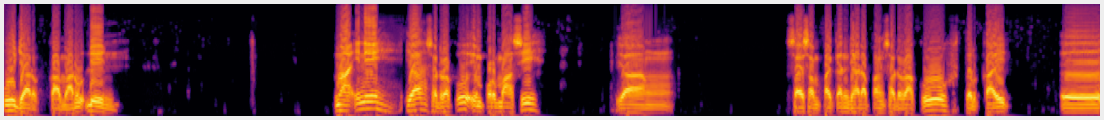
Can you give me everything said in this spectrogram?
ujar Kamarudin. Nah ini ya saudaraku informasi yang saya sampaikan di hadapan saudaraku terkait eh,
